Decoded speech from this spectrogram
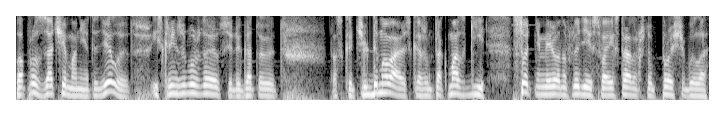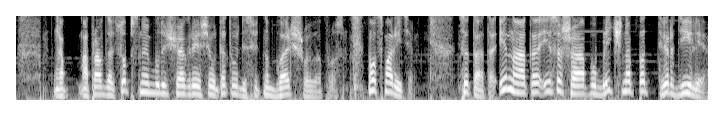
Вопрос, зачем они это делают? Искренне заблуждаются или готовят так сказать, дымовают, скажем так, мозги сотни миллионов людей в своих странах, чтобы проще было оправдать собственную будущую агрессию, вот это вот действительно большой вопрос. Ну вот смотрите, цитата. «И НАТО, и США публично подтвердили,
